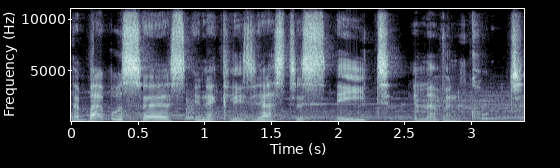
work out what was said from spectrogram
The Bible says in Ecclesiastes 8:11 quote,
